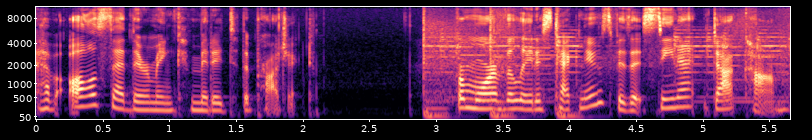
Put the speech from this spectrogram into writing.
have all said they remain committed to the project. For more of the latest tech news, visit cnet.com.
